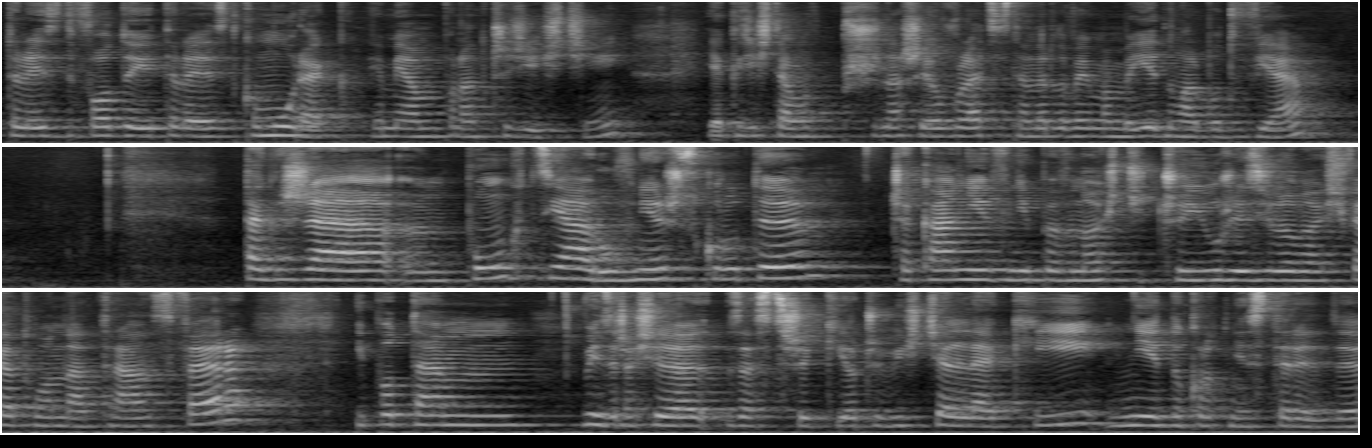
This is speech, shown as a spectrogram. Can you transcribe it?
tyle jest wody i tyle jest komórek. Ja miałam ponad 30. Jak gdzieś tam przy naszej owulacji standardowej mamy jedną albo dwie. Także punkcja, również skróty, czekanie w niepewności, czy już jest zielone światło na transfer i potem w międzyczasie zastrzyki, oczywiście leki, niejednokrotnie sterydy,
